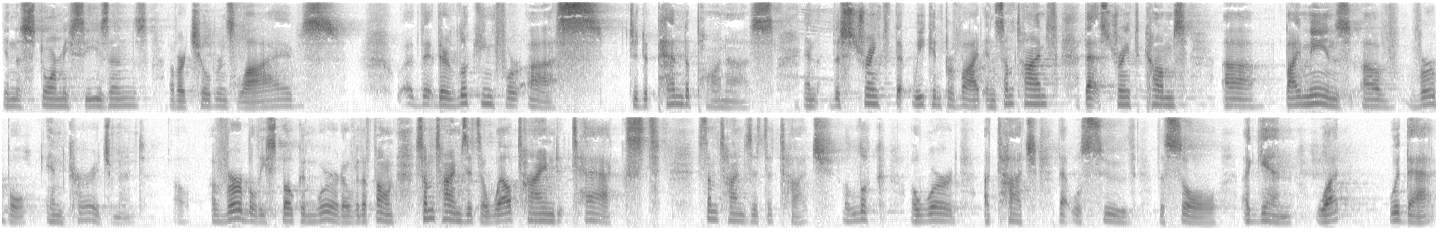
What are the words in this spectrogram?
in the stormy seasons of our children's lives. They're looking for us to depend upon us and the strength that we can provide. And sometimes that strength comes uh, by means of verbal encouragement, a verbally spoken word over the phone. Sometimes it's a well timed text. Sometimes it's a touch, a look, a word, a touch that will soothe the soul. Again, what would that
